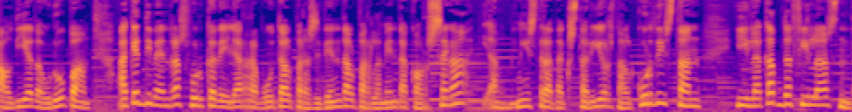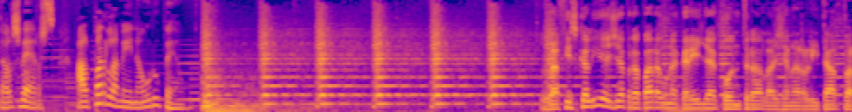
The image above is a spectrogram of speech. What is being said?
el Dia d'Europa. Aquest divendres Forcadell ha rebut el president del Parlament de Còrsega, el ministre d'Exteriors del Kurdistan i la cap de files dels Verds al Parlament Europeu. La Fiscalia ja prepara una querella contra la Generalitat per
